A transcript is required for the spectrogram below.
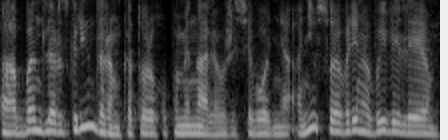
А Бендлер с Гриндером, которых упоминали уже сегодня, они в свое время вывели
